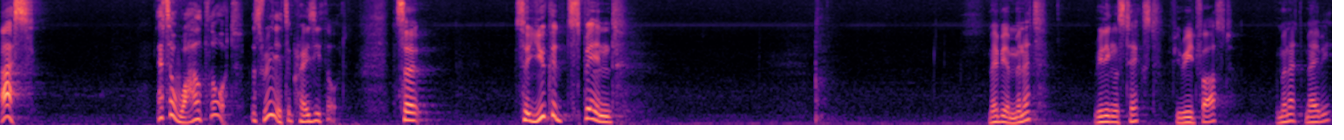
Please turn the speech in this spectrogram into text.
Us. That's a wild thought. It's really, it's a crazy thought. So, so you could spend maybe a minute reading this text, if you read fast. A minute, maybe.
